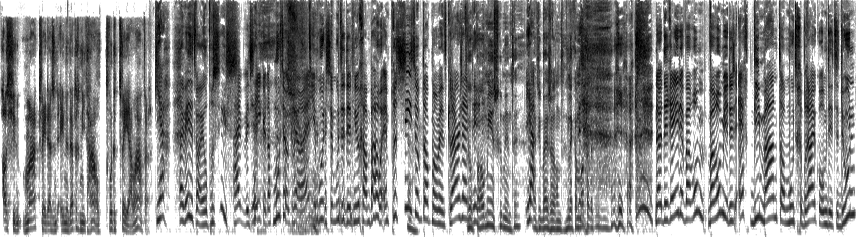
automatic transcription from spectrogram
Als je maart 2031 niet haalt, wordt het twee jaar later. Ja, hij weet het wel heel precies. Hij, zeker, dat moet ook wel. Hè. Je moet, ze moeten dit nu gaan bouwen en precies op dat moment klaar zijn. Tropomi-instrumenten. Ja. Heeft hij bij zijn hand. Lekker makkelijk. ja. Nou, de reden waarom, waarom je dus echt die maand dan moet gebruiken om dit te doen.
